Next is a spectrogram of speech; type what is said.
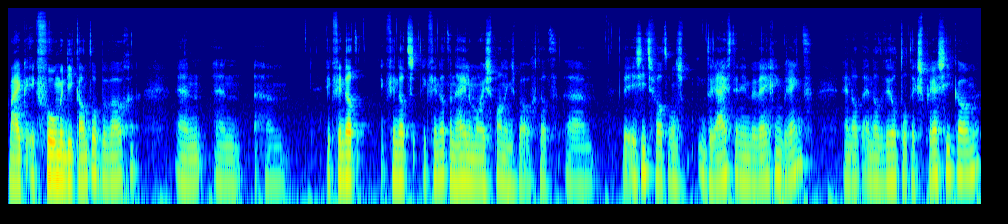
Maar ik, ik voel me die kant op bewogen. En, en um, ik, vind dat, ik, vind dat, ik vind dat een hele mooie spanningsboog. Dat um, er is iets wat ons drijft en in beweging brengt. En dat, en dat wil tot expressie komen.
